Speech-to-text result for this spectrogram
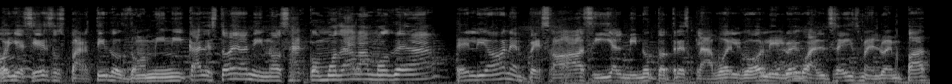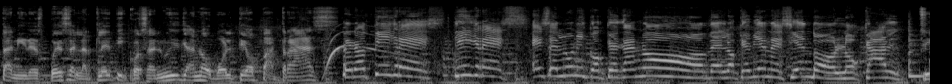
Oye, si esos partidos dominicales todavía ni nos acomodábamos, ¿verdad? El León empezó así, al minuto 3 clavó el gol y luego al 6 me lo empatan y después el Atlético San Luis ya no volteó para atrás. Pero Tigres, Tigres, es el único que ganó de lo que viene siendo local. Sí,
